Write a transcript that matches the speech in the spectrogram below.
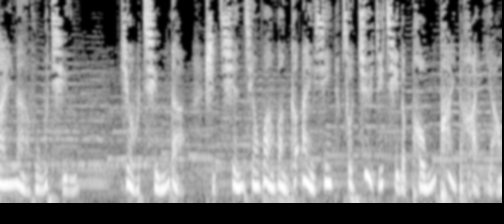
灾难无情，有情的是千千万万颗爱心所聚集起的澎湃的海洋。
